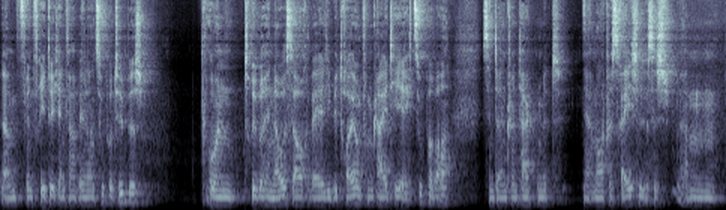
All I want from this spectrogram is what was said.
Ähm, für einen Friedrich einfach, weil er super typisch und darüber hinaus auch, weil die Betreuung vom KIT echt super war, sind da in Kontakt mit ja, Markus Reichel, das ist, ähm,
